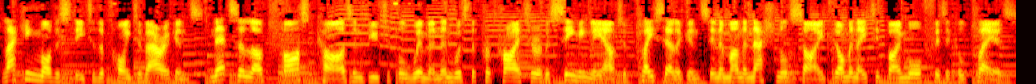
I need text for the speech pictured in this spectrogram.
Lacking modesty to the point of arrogance, Netzer loved fast cars and beautiful women and was the proprietor of a seemingly out-of-place elegance in among a national side dominated by more physical players.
